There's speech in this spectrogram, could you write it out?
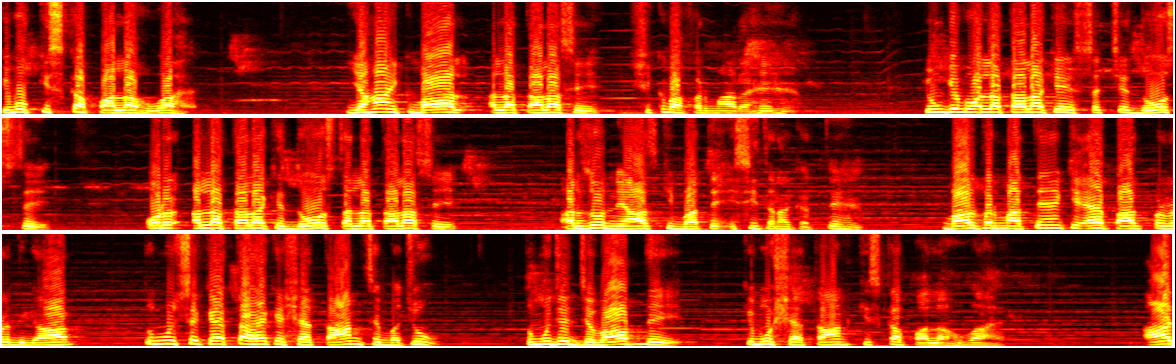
کہ وہ کس کا پالا ہوا ہے۔ یہاں اقبال اللہ تعالیٰ سے شکوہ فرما رہے ہیں، کیونکہ وہ اللہ تعالیٰ کے سچے دوست تھے اور اللہ تعالیٰ کے دوست اللہ تعالیٰ سے عرض و نیاز کی باتیں اسی طرح کرتے ہیں۔ بال فرماتے ہیں کہ اے پاک پروردگار، تو مجھ سے کہتا ہے کہ شیطان سے بچوں، تو مجھے جواب دے کہ وہ شیطان کس کا پالا ہوا ہے۔ آج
